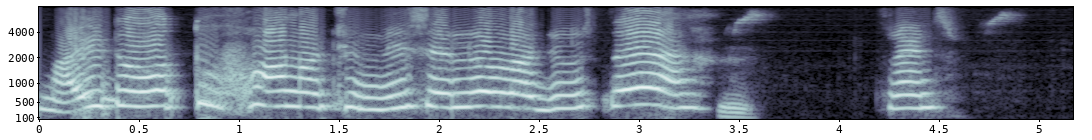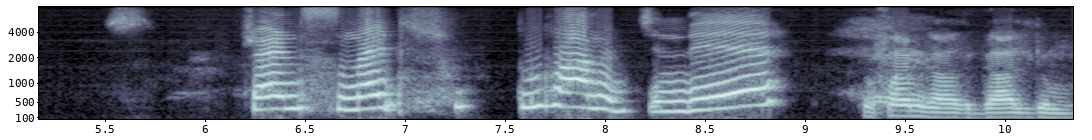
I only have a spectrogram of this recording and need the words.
నైట్ తుఫాన్ వచ్చింది సెల్లులో చూస్తే. ఫ్రెండ్స్ ఫ్రెండ్స్ నైట్ తుఫాన్ వచ్చింది. తుఫాన్ కాదు గాలి దుమ్ము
